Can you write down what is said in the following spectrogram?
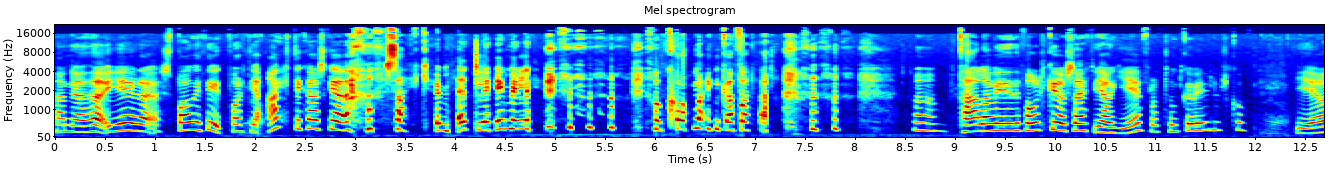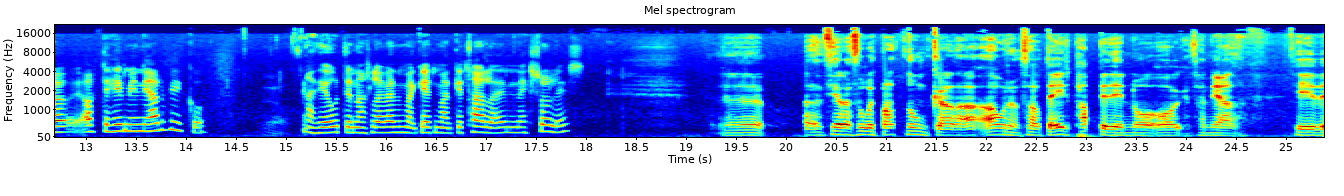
Þannig að það, ég er að spá í því hvort Já. ég ætti kannski að sækja um helli heimili og koma ynga bara. Tala við fólki og sagt, já ég er frá Tungaveginu sko, Já. ég átti heim í Njarvík og því að úti náttúrulega getur maður ekki talað um neitt svo leiðis. Uh, þegar þú ert barnungað árum þá deyr pappiðinn og, og þannig að þið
